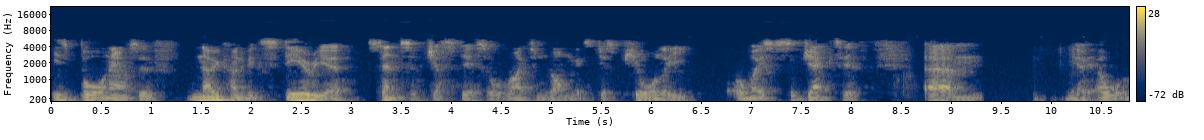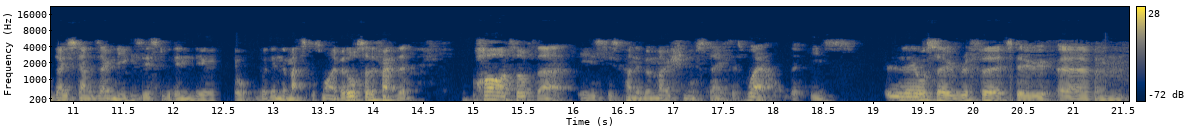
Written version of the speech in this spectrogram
is born out of no kind of exterior sense of justice or right and wrong. It's just purely almost subjective. Um, you know, those standards only exist within the within the master's mind, but also the fact that part of that is his kind of emotional state as well. That he's they also refer to um,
